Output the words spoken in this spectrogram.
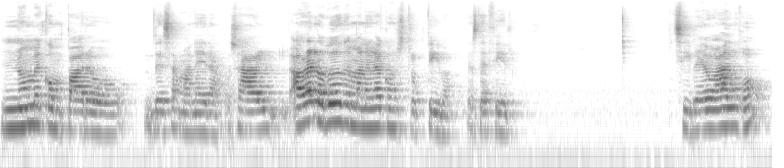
no me comparo de esa manera. O sea, ahora lo veo de manera constructiva. Es decir, si veo algo,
